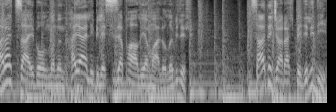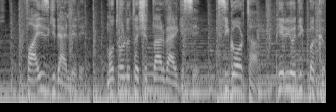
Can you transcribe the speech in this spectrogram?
Araç sahibi olmanın hayali bile size pahalıya mal olabilir. Sadece araç bedeli değil, faiz giderleri, motorlu taşıtlar vergisi, sigorta, periyodik bakım,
